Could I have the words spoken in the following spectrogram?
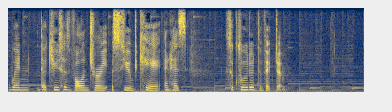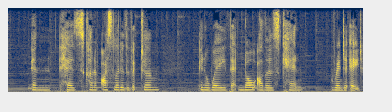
when the accused has voluntarily assumed care and has secluded the victim and has kind of isolated the victim in a way that no others can render aid.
